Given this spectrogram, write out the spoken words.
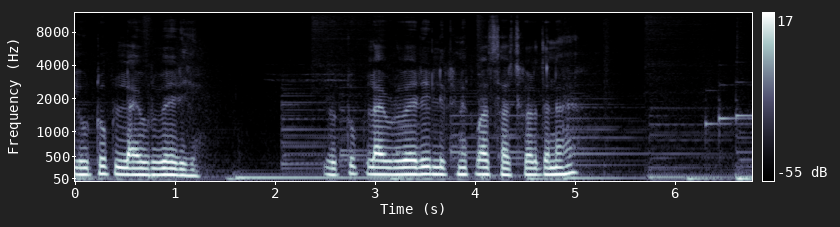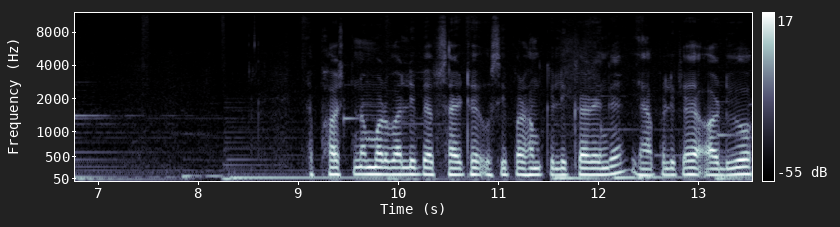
यूट्यूब लाइब्रेरी यूट्यूब लाइब्रेरी लिखने के बाद सर्च कर देना है। फ़र्स्ट नंबर वाली वेबसाइट है, उसी पर हम क्लिक करेंगे। यहाँ पर लिखा है ऑडियो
